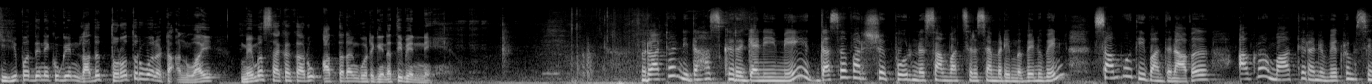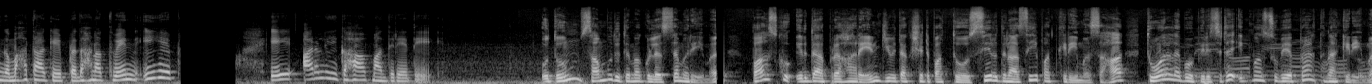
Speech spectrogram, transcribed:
කිහිප දෙනෙකුගෙන් ලද තොරතුරුවලට අනුවයි මෙම සැකකරු අත්තරංගුවට ගෙන තිබෙන්නේ. රට නිදහස් කර ගැනීමේ දසවර්ෂ පූර්ණ සංවත්සර සැමරීම වෙනුවෙන් සම්බෝධී වන්දනාව අග්‍රාමාත්‍ය රනිල් වික්‍රමසිංහ මහතාගේ ප්‍රධානත්වයෙන් ඊයේ ඒ අරලීගහ මන්දිරයේදී. උතුම් සම්බුදු තෙමකුල සැමරීම පාස්කු ඉර්දා ප්‍රහාරයෙන් ජීවිතක්ෂයට පත් වූ සියලු දෙනා සිහිපත් කිරීම සහ තුවාල ලැබූ පිරිසට ඉක්මන් සුවය ප්‍රාර්ථනා කිරීම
